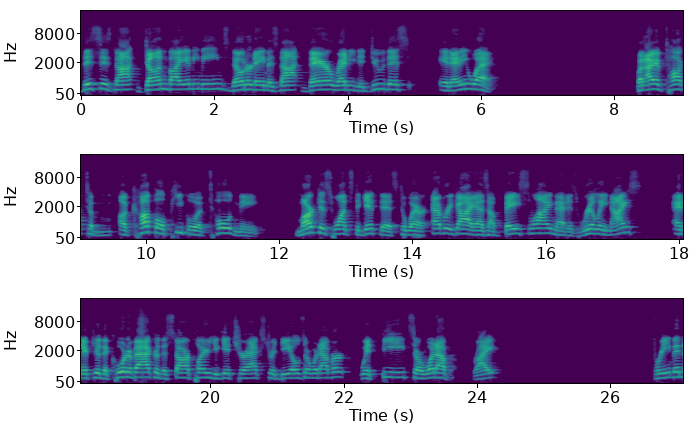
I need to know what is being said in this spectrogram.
This is not done by any means. Notre Dame is not there ready to do this in any way. But I have talked to a couple people who have told me Marcus wants to get this to where every guy has a baseline that is really nice and if you're the quarterback or the star player, you get your extra deals or whatever with beats or whatever, right? Freeman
